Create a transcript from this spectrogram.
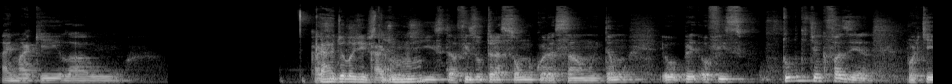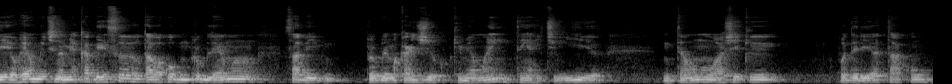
aí marquei lá o. Cardiologista. Cardiologista, uhum. fiz ultrassom no coração, então eu, eu fiz tudo que tinha que fazer, porque eu realmente na minha cabeça eu tava com algum problema, sabe? problema cardíaco, porque minha mãe tem arritmia. Então eu achei que poderia estar com,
